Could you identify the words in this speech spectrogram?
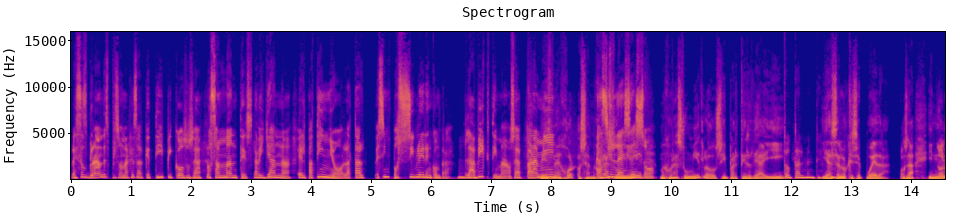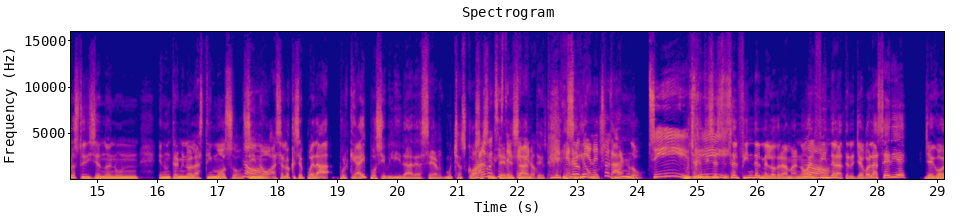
Esos grandes personajes arquetípicos, o sea, los amantes, la villana, el patiño, la tal, es imposible ir en contra. La víctima, o sea, para mí... es mejor, o sea, mejor es asumir, eso. mejor asumirlos y partir de ahí. Totalmente. y hacer lo que se pueda. O sea, y no lo estoy diciendo en un, en un término lastimoso, No. sino hacer lo que se pueda porque hay posibilidad de hacer muchas Por cosas algo existe interesantes. Y el género sigue bien hecho es gustando. Sí, Mucha gente dice, este es el fin del melodrama, ¿no? No. El fin de la tele. Llegó la serie, llegó,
